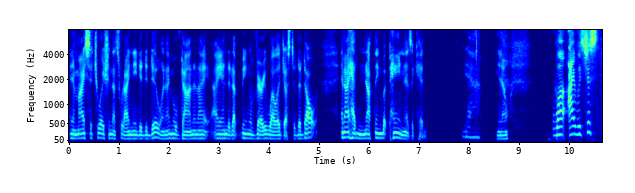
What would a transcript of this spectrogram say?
And in my situation, that's what I needed to do. And I moved on and I, I ended up being a very well adjusted adult. And I had nothing but pain as a kid. Yeah. You know, well, I was just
